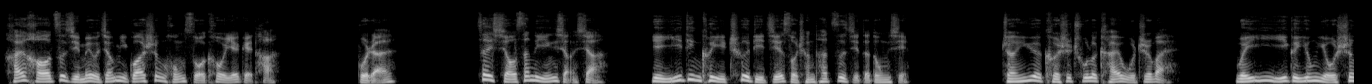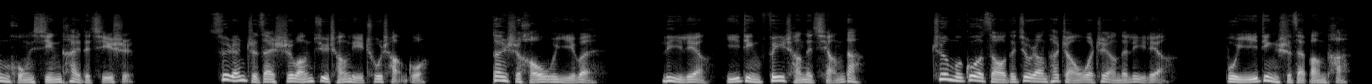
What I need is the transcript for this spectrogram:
还好自己没有将蜜瓜圣红锁扣也给他，不然。在小三的影响下，也一定可以彻底解锁成他自己的东西。斩月可是除了凯武之外，唯一一个拥有圣红形态的骑士。虽然只在十王剧场里出场过，但是毫无疑问，力量一定非常的强大。这么过早的就让他掌握这样的力量，不一定是在帮他。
